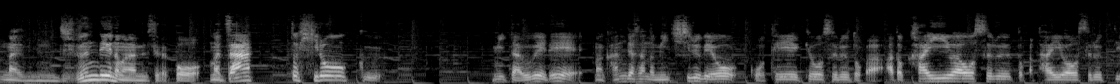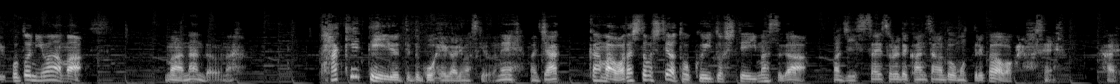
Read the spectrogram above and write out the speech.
まあ自分で言うのもなんですが、こう、まあざっと広く見た上で、まあ、患者さんの道しるべをこう提供するとか、あと会話をするとか対話をするっていうことには、まあ、まあなんだろうな。長けているって言うと語弊がありますけどね。まあ、若干、まあ私としては得意としていますが、まあ実際それで患者さんがどう思ってるかはわかりません。はい。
